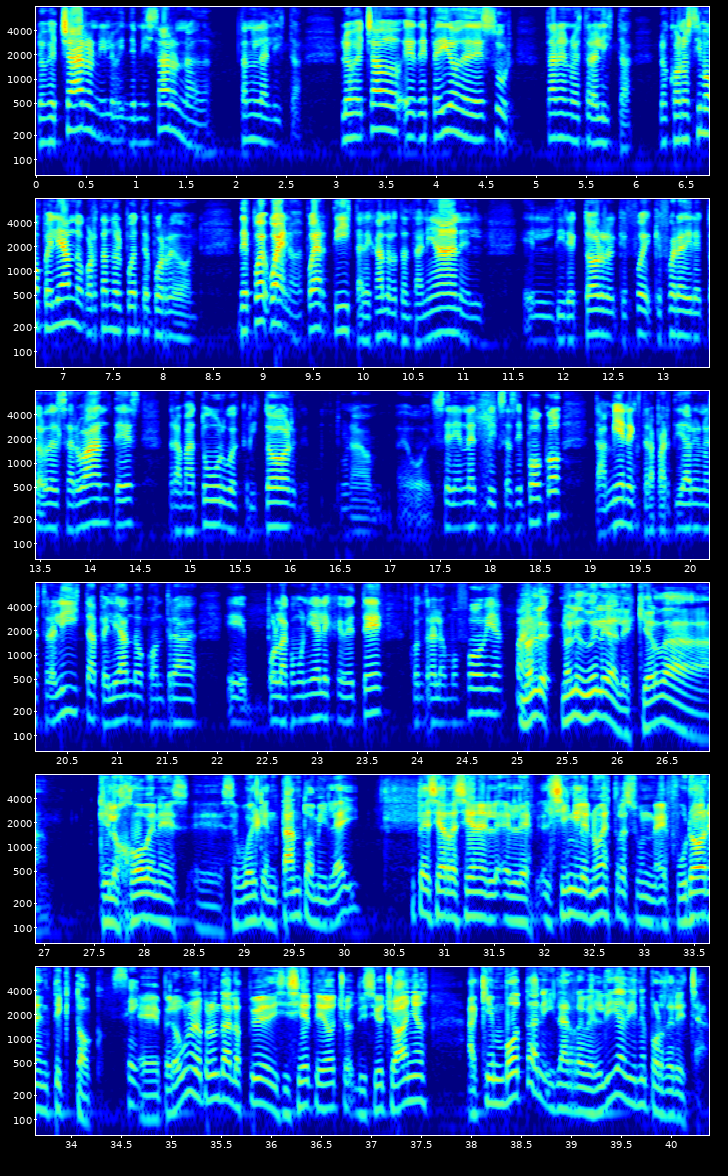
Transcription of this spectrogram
Los echaron ni los indemnizaron, nada. Están en la lista. Los echados, eh, despedidos de Desur, están en nuestra lista. Los conocimos peleando, cortando el puente Puerredón. Después, bueno, después artista, Alejandro Tantanián, el, el director que fue, que fuera director del Cervantes, dramaturgo, escritor, una eh, serie en Netflix hace poco, también extrapartidario en nuestra lista, peleando contra eh, por la comunidad LGBT, contra la homofobia. Bueno, ¿No, le, ¿No le duele a la izquierda que los jóvenes eh, se vuelquen tanto a mi ley? Usted decía recién, el, el, el jingle nuestro es un furor en TikTok. Sí. Eh, pero uno le pregunta a los pibes de 17, 8, 18 años a quién votan y la rebeldía viene por derecha.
